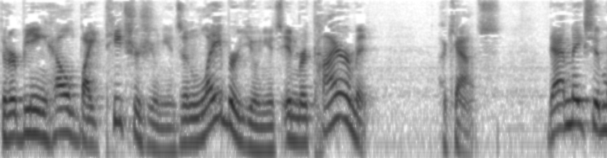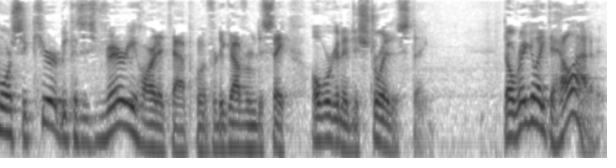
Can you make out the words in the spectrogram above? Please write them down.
that are being held by teachers unions and labor unions in retirement accounts. That makes it more secure because it's very hard at that point for the government to say, oh, we're going to destroy this thing. They'll regulate the hell out of it.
